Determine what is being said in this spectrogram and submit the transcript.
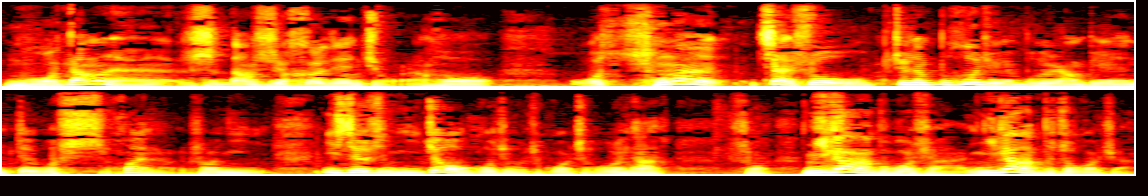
我当然是当时喝了点酒，然后我从来再说，我就算不喝酒也不会让别人对我使唤的。我说你意思就是你叫我过去我就过去。我问他说：“你干嘛不过去啊？你干嘛不坐过去啊？”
